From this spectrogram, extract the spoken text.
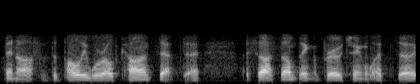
spin-off of the Polyworld concept. Uh, I saw something approaching what uh,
